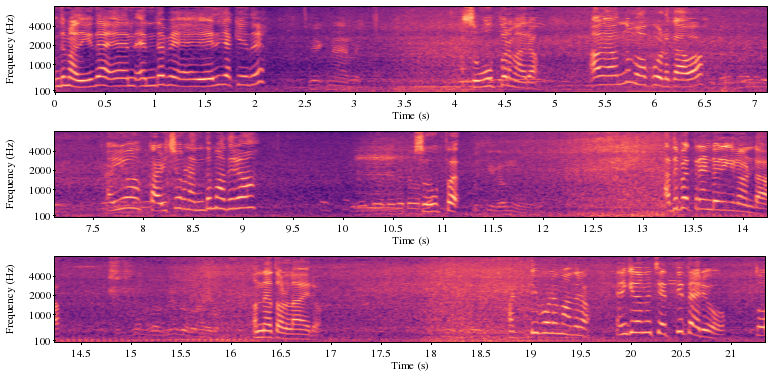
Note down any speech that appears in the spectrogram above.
ഇത് മതി. ഇത് എന്താ ഏത് ചക്ക സൂപ്പർ മരം അതൊന്ന് ഒന്ന് മോക്ക് കൊടുക്കാവോ? അയ്യോ കഴിച്ചു നോക്കണം. എന്ത് മധുരോ? സൂപ്പർ. അതിപ്പോ എത്രയുണ്ട്? ഒരു കിലോ ഉണ്ടോ? ഒന്നേ തൊള്ളായിരം. അടിപൊളി മധുരം. എനിക്കിതൊന്ന് ചെത്തി തരുമോ തോ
